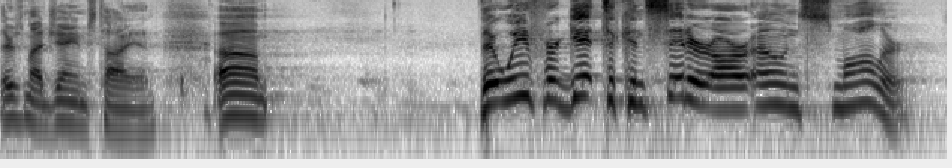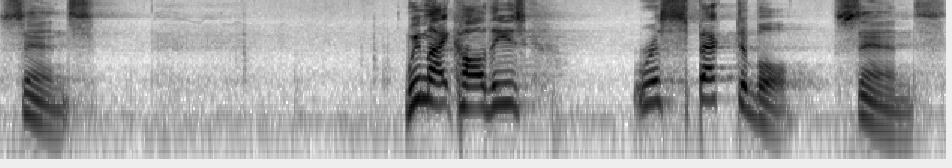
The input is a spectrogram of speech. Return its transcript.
There's my James tie in. Um, that we forget to consider our own smaller sins. We might call these respectable sins.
